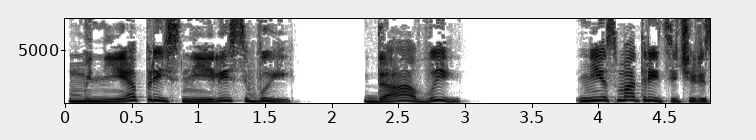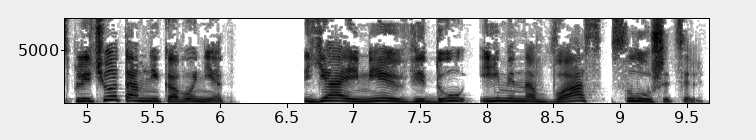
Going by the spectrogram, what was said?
Мне приснились вы. Да, вы. Не смотрите через плечо, там никого нет. Я имею в виду именно вас, слушатель.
